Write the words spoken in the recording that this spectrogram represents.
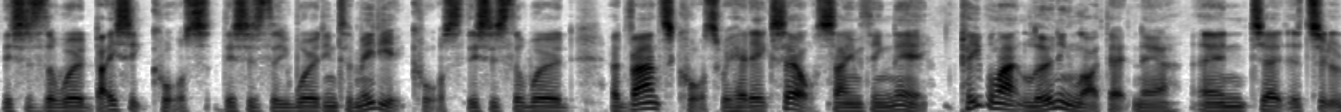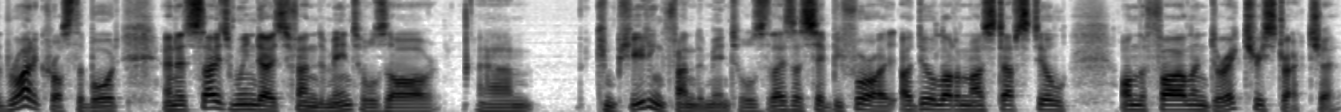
This is the Word Basic course. This is the Word Intermediate course. This is the Word Advanced course. We had Excel, same thing there. People aren't learning like that now, and uh, it's right across the board. And it's those Windows fundamentals are um, computing fundamentals. As I said before, I, I, do a lot of my stuff still on the file and directory structure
